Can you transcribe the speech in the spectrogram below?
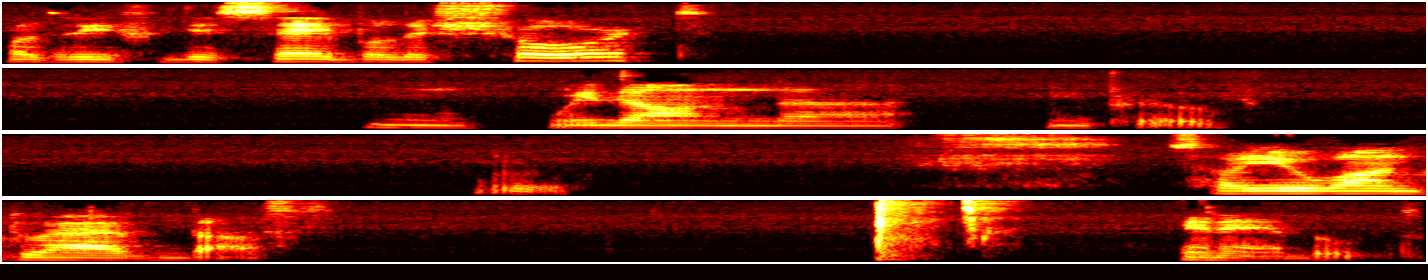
but if disable the short Mm, we don't uh, improve. Ooh. So you want to have DAF enabled.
